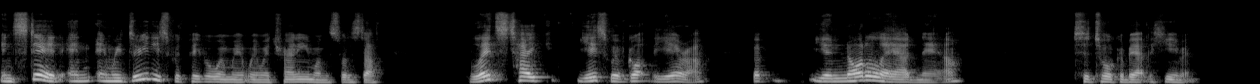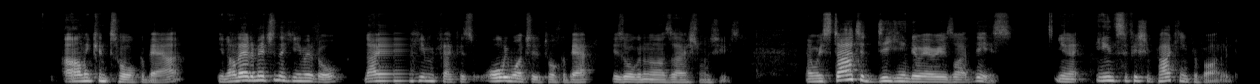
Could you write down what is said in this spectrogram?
Instead, and, and we do this with people when we're, when we're training them on this sort of stuff, let's take, yes, we've got the error, but you're not allowed now to talk about the human only can talk about, you're not allowed to mention the human at all, no human factors. All we want you to talk about is organizational issues. And we start to dig into areas like this, you know, insufficient parking provided.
